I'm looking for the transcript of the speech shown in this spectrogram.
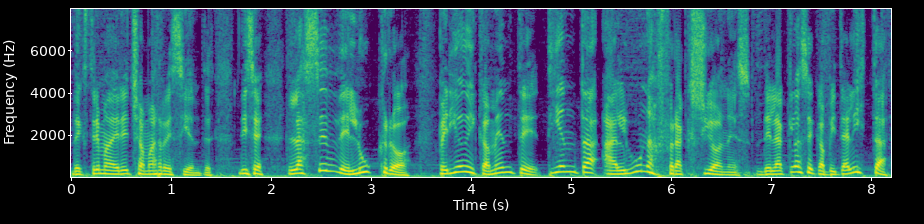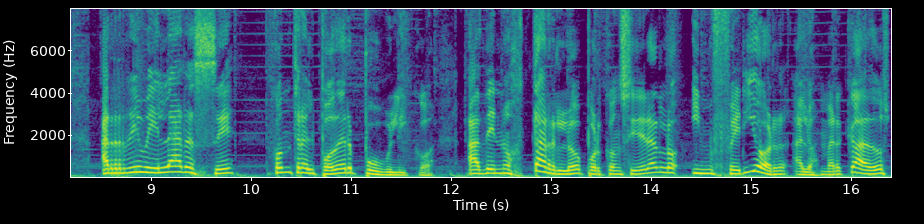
de extrema derecha más recientes. Dice, la sed de lucro periódicamente tienta a algunas fracciones de la clase capitalista a rebelarse contra el poder público a denostarlo por considerarlo inferior a los mercados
